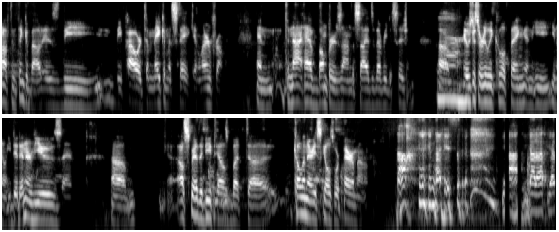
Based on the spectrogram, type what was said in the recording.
often think about is the the power to make a mistake and learn from it and to not have bumpers on the sides of every decision. Um, yeah. Um, it was just a really cool thing. And he, you know, he did interviews and um, I'll spare the details, but uh, culinary skills were paramount. Ah, nice. Yeah, you gotta you gotta have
